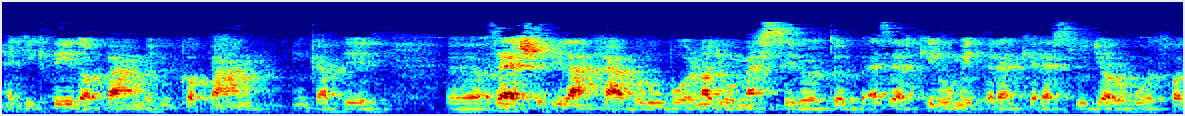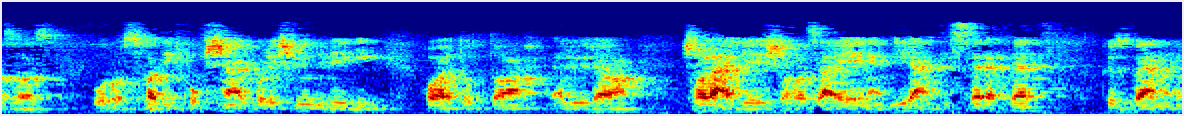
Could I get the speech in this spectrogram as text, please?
egyik dédapám vagy ukapám, inkább déd, az első világháborúból nagyon messziről több ezer kilométeren keresztül gyalogolt haza az orosz hadifogságból, és mindvégig hajtotta előre a családja és a hazája iránti szeretet, közben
